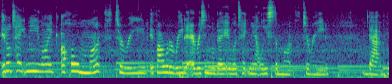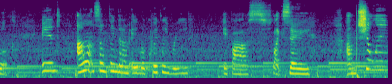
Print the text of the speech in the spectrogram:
it'll take me like a whole month to read. If I were to read it every single day, it would take me at least a month to read that book. And I want something that I'm able to quickly read if I, like, say, I'm chilling,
